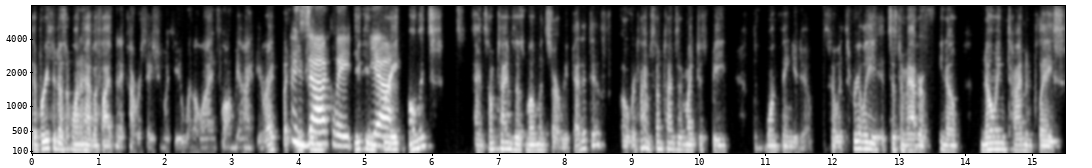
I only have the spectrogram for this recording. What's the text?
the barista doesn't want to have a five minute conversation with you when the line's long behind you, right? But exactly. You can, you can yeah. create moments, and sometimes those moments are repetitive over time. Sometimes it might just be one thing you do. So it's really it's just a matter of you know knowing time and place,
